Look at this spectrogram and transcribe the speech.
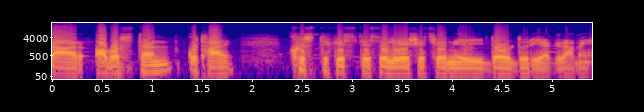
তার অবস্থান কোথায় খুঁজতে খুঁজতে চলে এসেছেন এই দরদরিয়া গ্রামে।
